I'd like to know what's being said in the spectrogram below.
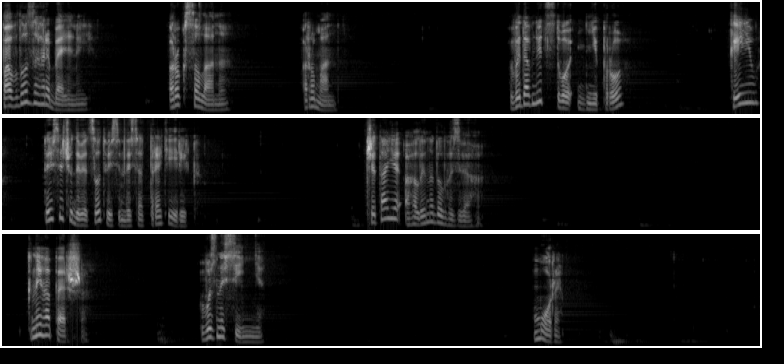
Павло Загребельний. Роксолана. Роман. Видавництво Дніпро. Київ 1983 рік. Читає Галина Долгозвяга. Книга перша. Вознесіння. Море.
